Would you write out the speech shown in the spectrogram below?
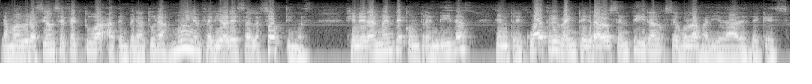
la maduración se efectúa a temperaturas muy inferiores a las óptimas, generalmente comprendidas entre 4 y 20 grados centígrados según las variedades de queso.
